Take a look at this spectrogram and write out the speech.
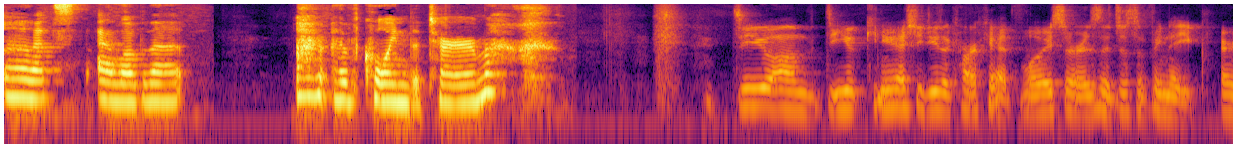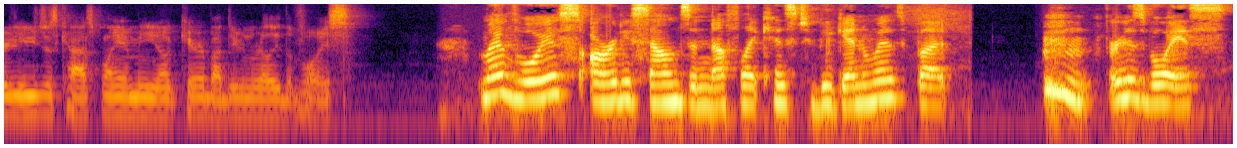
oh, that's I love that. I've coined the term. do you um do you can you actually do the Karkat voice or is it just a thing that you or you just cosplay him and you don't care about doing really the voice? My voice already sounds enough like his to begin with, but for his voice,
